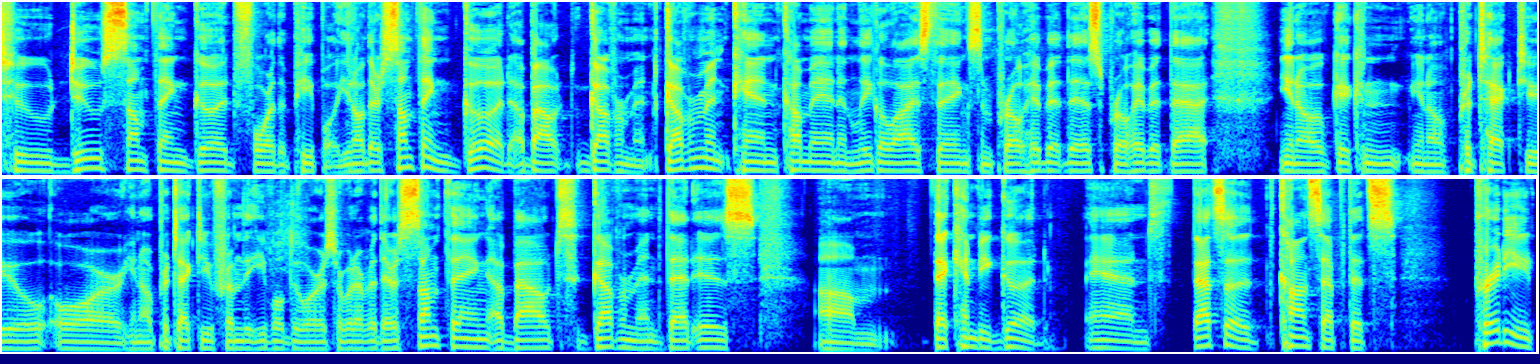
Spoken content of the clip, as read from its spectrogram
to do something good for the people. You know, there's something good about government. Government can come in and legalize things and prohibit this, prohibit that. You know, it can, you know, protect you or, you know, protect you from the evildoers or whatever. There's something about government that is, um, that can be good. And that's a concept that's pretty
